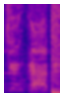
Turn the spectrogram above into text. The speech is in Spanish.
adiancar.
